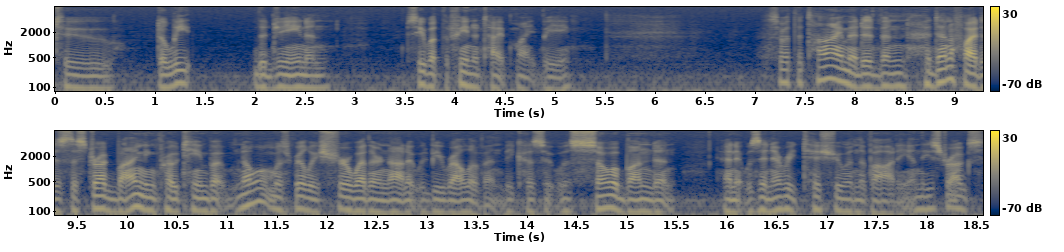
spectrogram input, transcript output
to delete the gene and see what the phenotype might be. So at the time, it had been identified as this drug binding protein, but no one was really sure whether or not it would be relevant because it was so abundant and it was in every tissue in the body. And these drugs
